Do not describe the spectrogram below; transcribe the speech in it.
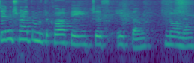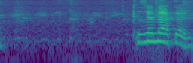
didn't try them with the coffee. Just ate them normal. Cause they're that good.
